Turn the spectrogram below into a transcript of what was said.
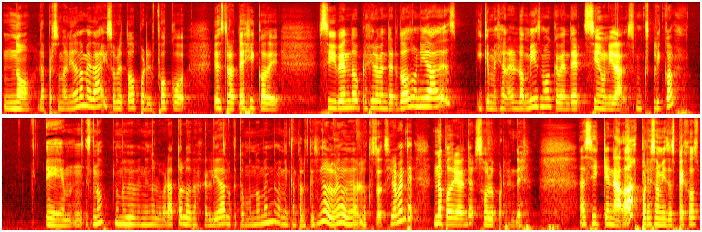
no. La personalidad no me da y sobre todo por el foco estratégico de si vendo, prefiero vender dos unidades y que me genere lo mismo que vender 100 unidades. ¿Me explico? Eh, no, no me voy vendiendo lo barato, lo de baja calidad, lo que todo el mundo vende, me encanta los que sí, lo que sinceramente no podría vender solo por vender. Así que nada, por eso mis espejos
